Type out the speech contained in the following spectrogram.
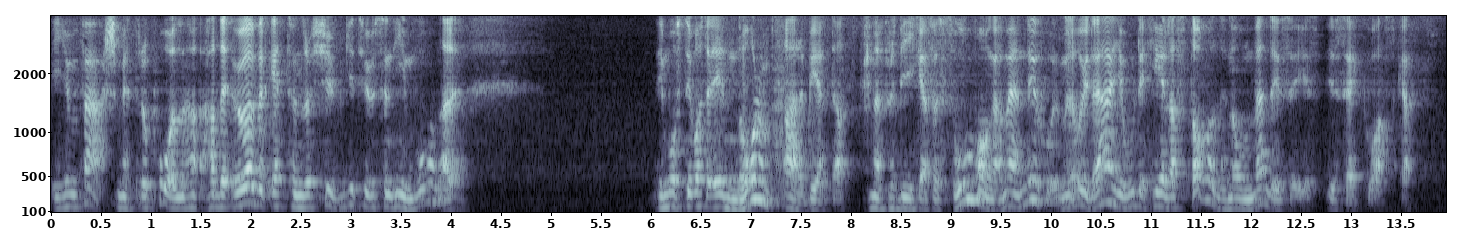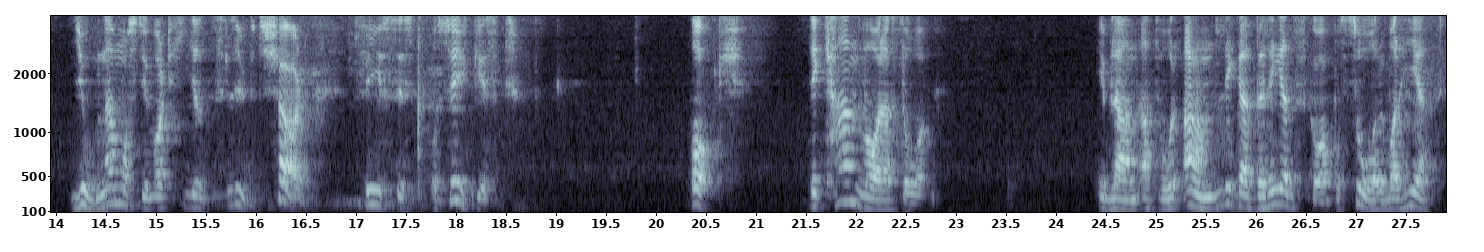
är ju en världsmetropol, hade över 120 000 invånare. Det måste ju vara ett enormt arbete att kunna predika för så många människor. Men det var ju det han gjorde. Hela staden omvände sig i, i säck och aska. Jona måste ju varit helt slutkörd fysiskt och psykiskt. Och det kan vara så ibland att vår andliga beredskap och sårbarhet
